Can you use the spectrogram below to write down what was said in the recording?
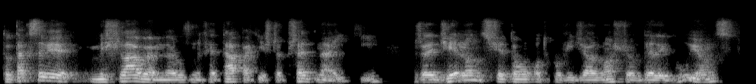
to tak sobie myślałem na różnych etapach jeszcze przed Nike, że dzieląc się tą odpowiedzialnością, delegując,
